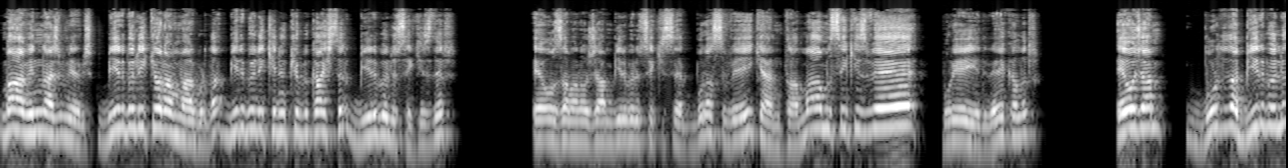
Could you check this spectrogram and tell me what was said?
Mavinin hacmi verilmiş. 1 bölü 2 oran var burada. 1 bölü 2'nin kübü kaçtır? 1 bölü 8'dir. E o zaman hocam 1 bölü 8 ise burası V iken tamamı 8V. Buraya 7V kalır. E hocam burada da 1 bölü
